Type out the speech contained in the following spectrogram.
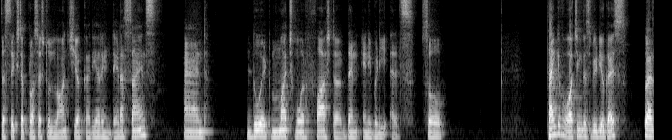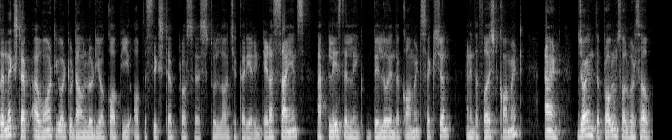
the six-step process to launch your career in data science and do it much more faster than anybody else. So thank you for watching this video, guys. So as a next step, I want you all to download your copy of the six-step process to launch a career in data science. I place the link below in the comment section and in the first comment and join the Problem Solvers Hub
